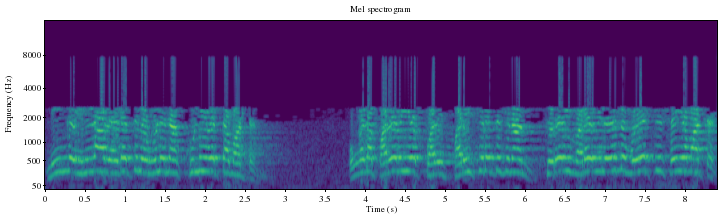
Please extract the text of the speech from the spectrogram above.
நீங்க இல்லாத இடத்துல உங்களை நான் குழி வெட்ட மாட்டேன். உங்களோட பதவியை பறி- பறிக்கிறதுக்கு நான் சிறை மறைவிலிருந்து முயற்சி செய்ய மாட்டேன்.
